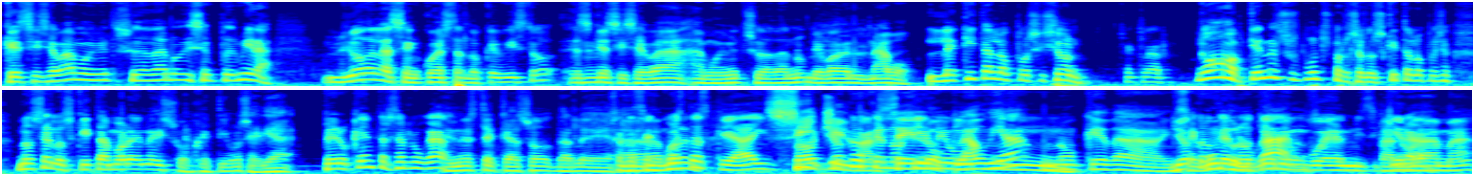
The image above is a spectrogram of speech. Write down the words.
que si se va a Movimiento Ciudadano, dicen, pues mira, yo de las encuestas lo que he visto es que si se va a Movimiento Ciudadano, Le va del nabo. le quita la oposición. Sí, claro. No, tiene sus puntos, pero se los quita la oposición. No se los quita Morena y su objetivo sería Pero ¿qué en tercer lugar? en este caso darle o sea, las a encuestas Morena. que hay, Sí, yo Xochitl, creo que no Marcelo, un- Claudia, no queda en yo creo que no lugar. tiene un o sea, buen ni siquiera- panorama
